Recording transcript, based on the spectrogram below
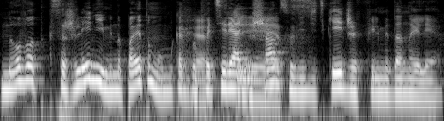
Но вот, к сожалению, именно поэтому мы как бы потеряли Капец. шанс увидеть Кейджа в фильме Данелия.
